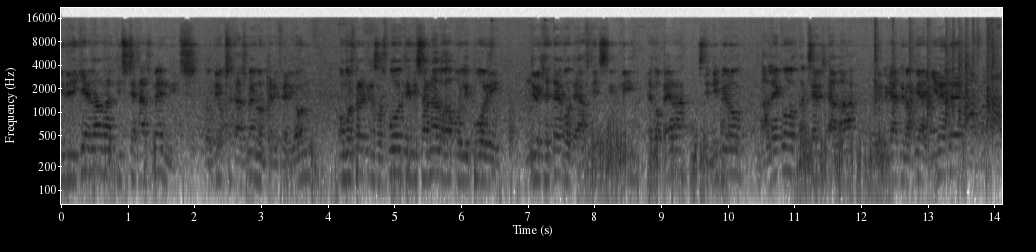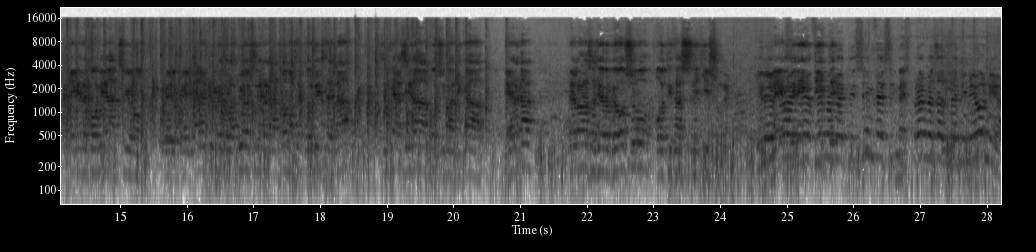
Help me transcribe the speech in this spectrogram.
η Δυτική Ελλάδα της ξεχασμένης, των δύο ξεχασμένων περιφερειών. Όμως πρέπει να σας πω ότι δυσανάλογα πολλοί πόροι διοχετεύονται αυτή τη στιγμή εδώ πέρα, στην Ήπειρο. Αλέκο, τα ξέρεις καλά, τη δουλειά την οποία γίνεται. Έχετε πολύ άξιο περιφερειάρχη με τον οποίο συνεργαζόμαστε πολύ στενά σε μια σειρά από σημαντικά έργα. Θέλω να σας διαβεβαιώσω ότι θα συνεχίσουμε. Κύριε Μέχρι Πρόεδρε, τη- θέλουμε τη σύνδεση της Πρέβεζας με την Ιόνια.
